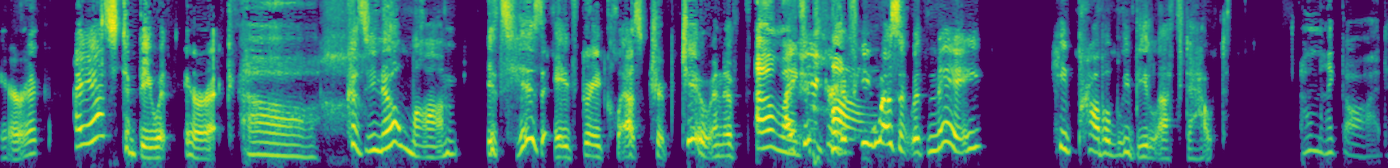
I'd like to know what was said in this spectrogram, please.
Eric. I asked to be with Eric. Oh. Because you know, Mom, it's his eighth grade class trip too. And if oh my I figured God. if he wasn't with me, he'd probably be left out. Oh my God.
